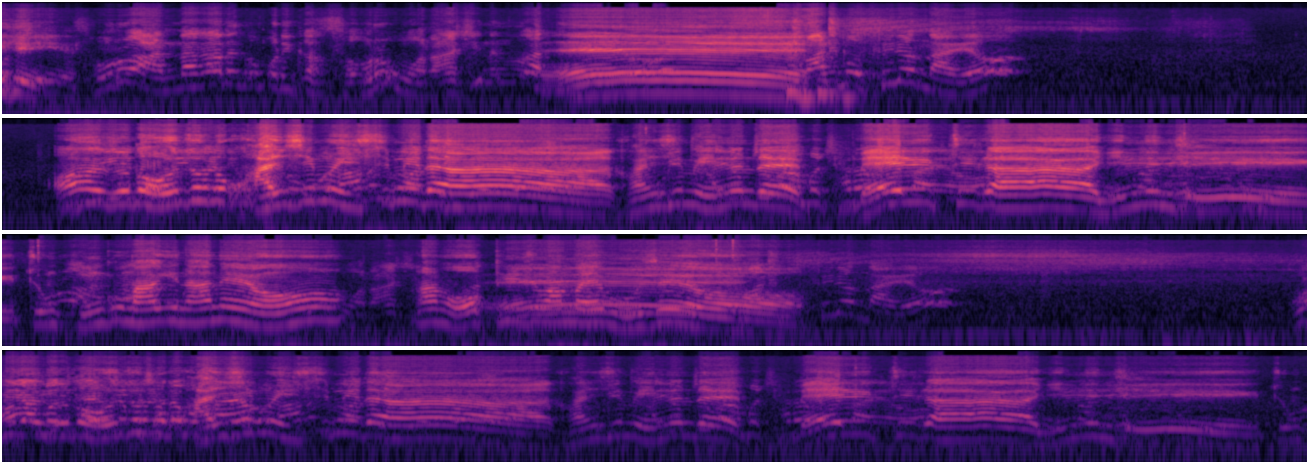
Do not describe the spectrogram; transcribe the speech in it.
혹시 서로 안 나가는 거 보니까 서로 원하시는 것 같은데요? 에. 많이 뭐 틀렸나요? 아, 저도 어느 정도 관심은 있습니다. 관심이 있는데 메리트가 있는지 좀 궁금하긴 하네요. 한번 어필 좀 한번 해보세요. 뭐 틀렸나요? 우리 아, 한번 저도 어느 정도? 관심은 있습니다. 관심이 있는데 메리트가 있는지 좀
